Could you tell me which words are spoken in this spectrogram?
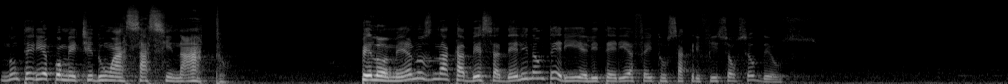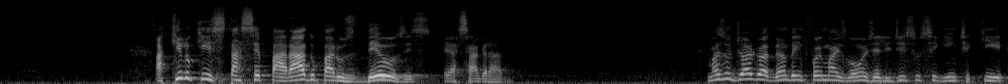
não teria cometido um assassinato. Pelo menos na cabeça dele não teria, ele teria feito um sacrifício ao seu Deus. Aquilo que está separado para os deuses é sagrado. Mas o George Agamben foi mais longe, ele disse o seguinte, que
